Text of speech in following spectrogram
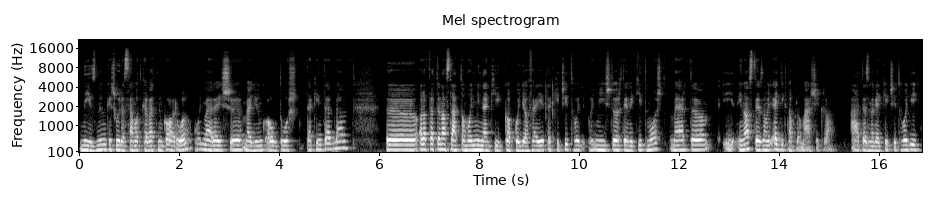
néznünk, és újra számot kell vetnünk arról, hogy merre is megyünk autós tekintetben. Ö, alapvetően azt láttam, hogy mindenki kapkodja a fejét egy kicsit, hogy, hogy mi is történik itt most, mert ö, én azt érzem, hogy egyik napra a másikra állt ez meg egy kicsit, hogy így,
